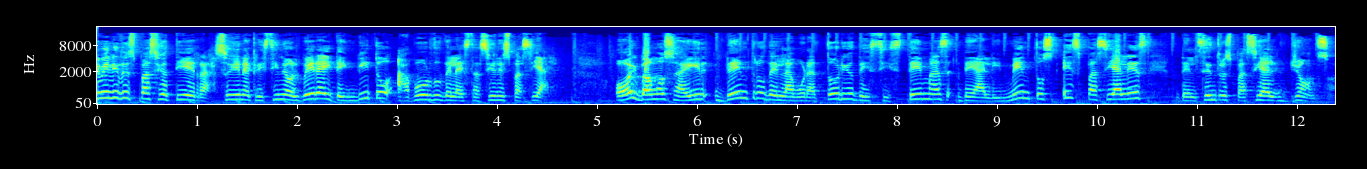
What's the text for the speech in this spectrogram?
Bienvenido a Espacio a Tierra, soy Ana Cristina Olvera y te invito a bordo de la Estación Espacial. Hoy vamos a ir dentro del Laboratorio de Sistemas de Alimentos Espaciales del Centro Espacial Johnson.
